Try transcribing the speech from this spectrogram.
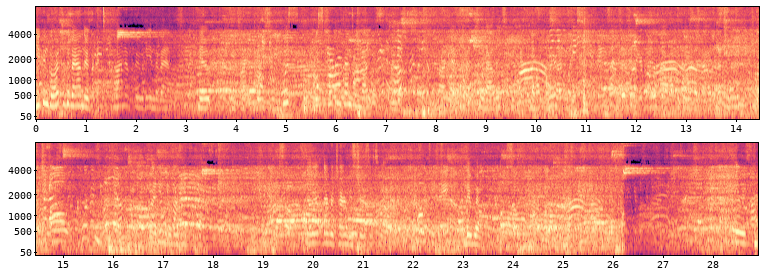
You can go out to the van. There's a ton of food in the van. No. Was was Corbin friends with? The Valley? The hockey? Oh, Corbin. I didn't know names. No, they're, they're retiring his jersey tonight. Oh, today. They will. Oh, There's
